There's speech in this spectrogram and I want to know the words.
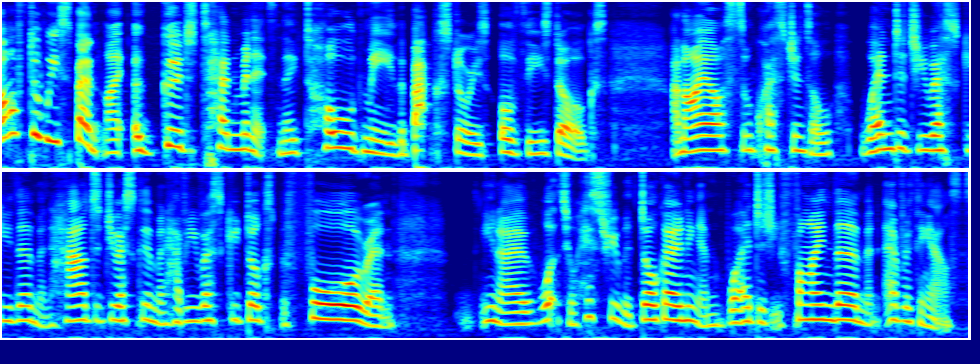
after we spent like a good 10 minutes and they told me the backstories of these dogs, and I asked some questions. Oh, when did you rescue them? And how did you rescue them? And have you rescued dogs before? And, you know, what's your history with dog owning? And where did you find them? And everything else.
